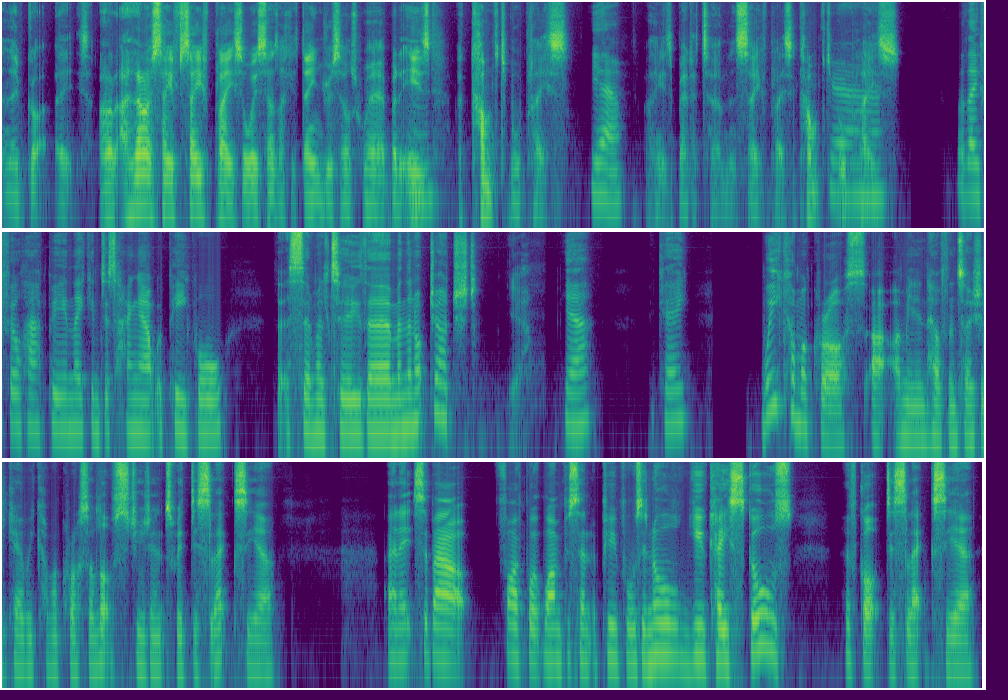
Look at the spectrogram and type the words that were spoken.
and they've got it's, I know safe safe place always sounds like it's dangerous elsewhere, but it is mm. a comfortable place. Yeah. I think it's a better term than safe place. A comfortable Yeah. place. Where they feel happy and they can just hang out with people that are similar to them and they're not judged. Yeah. Okay. We come across, uh, I mean, in health and social care, we come across a lot of students with dyslexia. And it's about 5.1% of pupils in all UK schools have got dyslexia.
